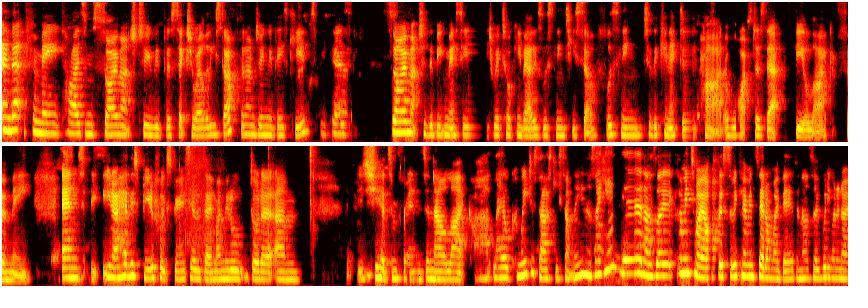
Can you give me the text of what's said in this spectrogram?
and that for me ties in so much too with the sexuality stuff that I'm doing with these kids because so much of the big message we're talking about is listening to yourself, listening to the connected part of what does that feel like for me. And you know, I had this beautiful experience the other day. My middle daughter um, she had some friends and they were like, oh, Lael, can we just ask you something? And I was like, yeah, yeah. And I was like, come into my office. So we came and sat on my bed and I was like, what do you want to know?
